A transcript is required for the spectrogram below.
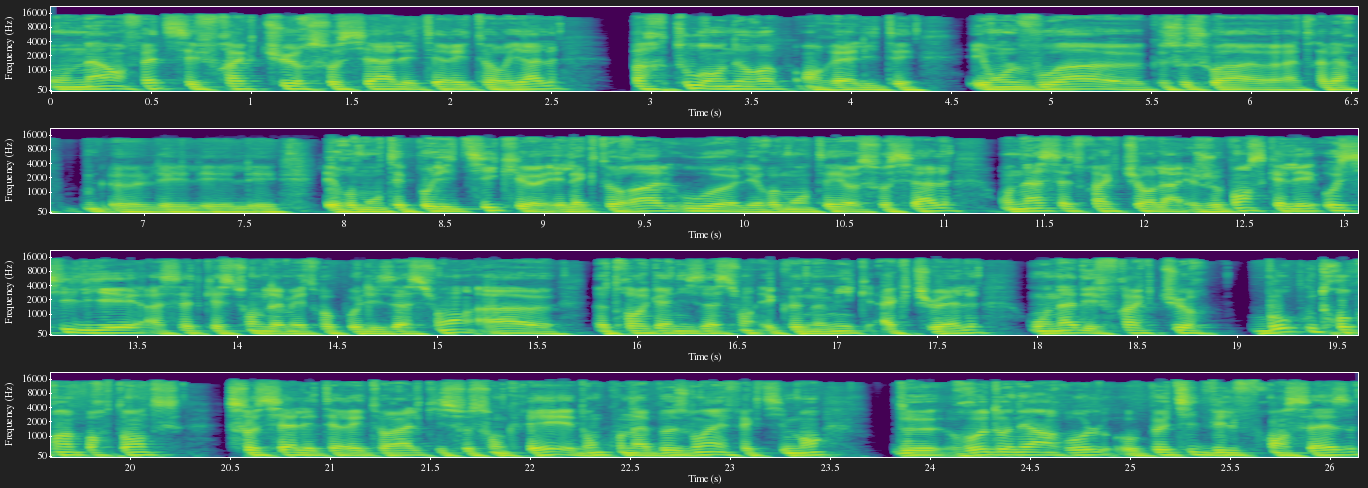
on a en fait ces fractures sociales et territoriales partout en Europe en réalité. Et on le voit euh, que ce soit euh, à travers euh, les, les, les, remontées politiques, électorales ou les remontées sociales. On a cette fracture-là. Et je pense qu'elle est aussi liée à cette question de la métropolisation, à notre organisation économique actuelle, où on a des fractures beaucoup trop importantes sociales et territoriales qui se sont créées. Et donc, on a besoin effectivement de redonner un rôle aux petites villes françaises,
